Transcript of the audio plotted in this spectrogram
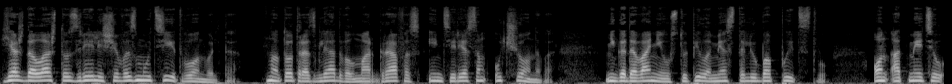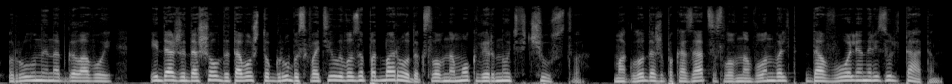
я ждала, что зрелище возмутит Вонвальта, но тот разглядывал Марграфа с интересом ученого. Негодование уступило место любопытству. Он отметил руны над головой и даже дошел до того, что грубо схватил его за подбородок, словно мог вернуть в чувство. Могло даже показаться, словно Вонвальд доволен результатом.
